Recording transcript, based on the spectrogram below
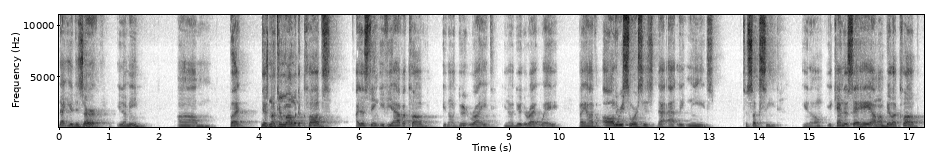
that you deserve. You know what I mean? Um, but there's nothing wrong with the clubs. I just think if you have a club, you know, do it right, you know, do it the right way, but you have all the resources that athlete needs to succeed. You know, you can't just say, "Hey, I'm gonna build a club,"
